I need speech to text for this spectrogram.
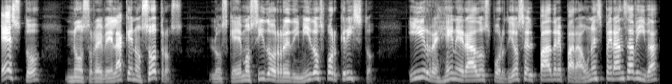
Esto nos revela que nosotros, los que hemos sido redimidos por Cristo y regenerados por Dios el Padre para una esperanza viva,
